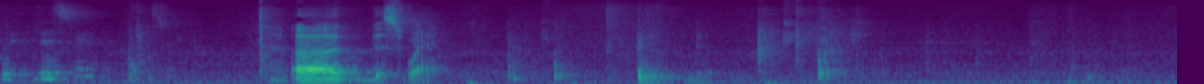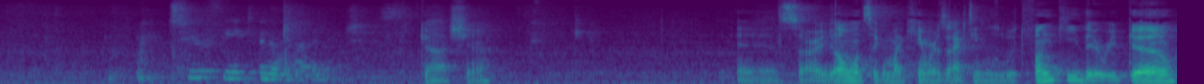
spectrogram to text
With this way or this way? Uh, this way. Two feet and eleven inches. Gotcha. And sorry, y'all. One second. My camera's acting a little bit funky. There we go.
